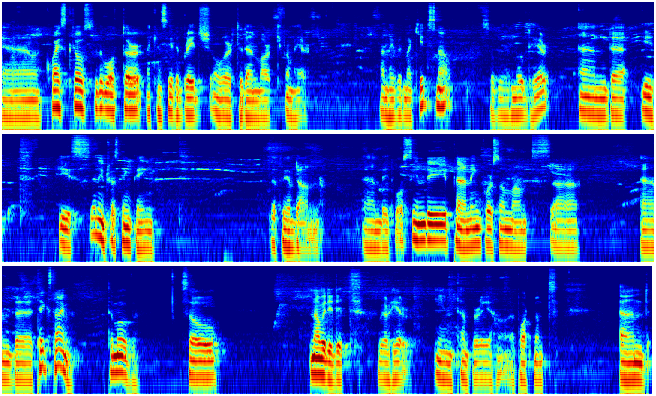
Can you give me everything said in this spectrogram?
Uh, quite close to the water. I can see the bridge over to Denmark from here. I'm here with my kids now, so we have moved here. And uh, it is an interesting thing that we have done. And it was in the planning for some months. Uh, and uh, takes time to move. So now we did it. We are here in temporary apartment, and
